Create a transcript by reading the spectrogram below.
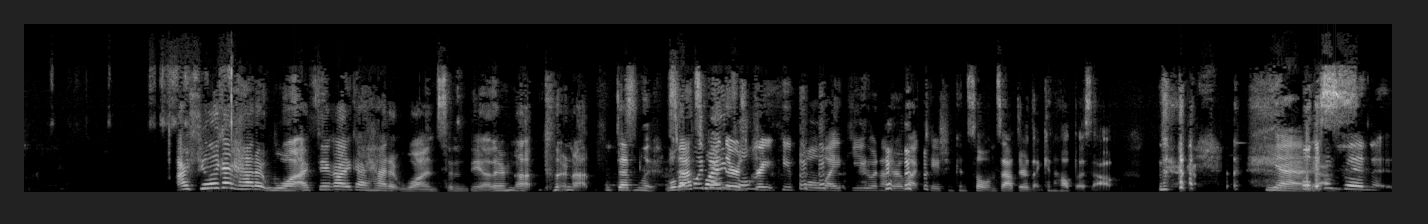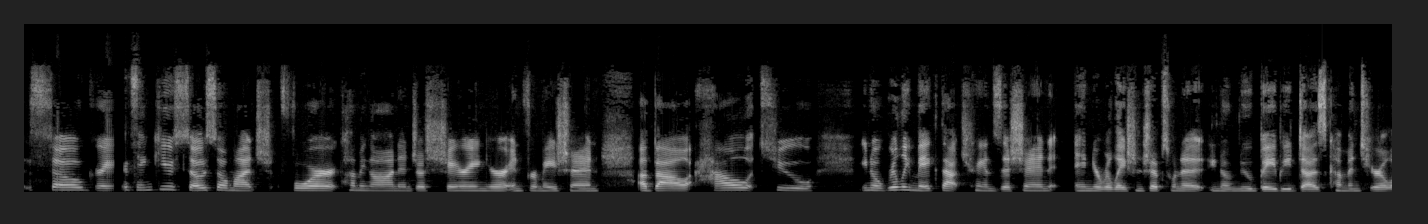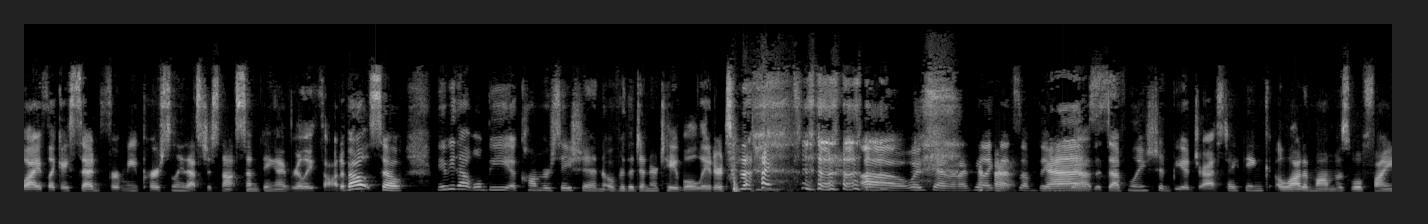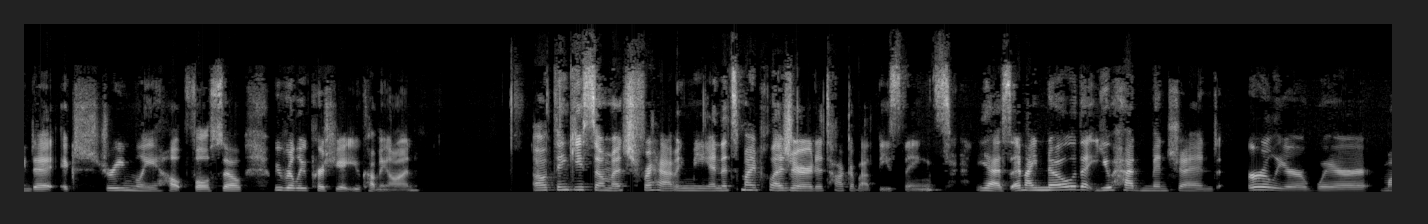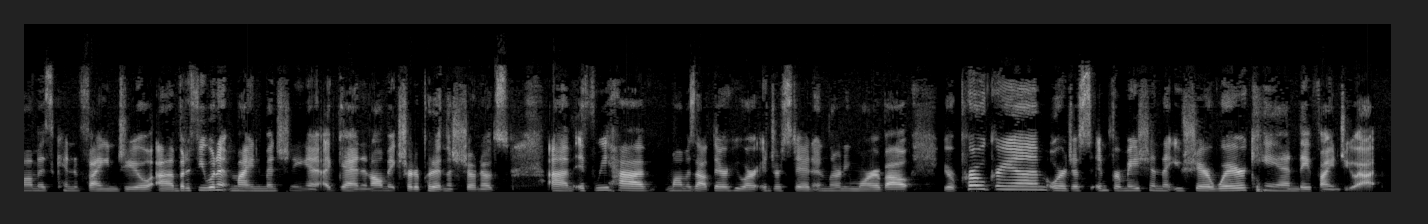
I feel like I had it one. I feel like I had it once, and yeah, they're not. They're not definitely. Well, that's why painful. there's great people like you and other lactation consultants out there that can help us out. yeah, well, this has been so great. Thank you so so much for coming on and just sharing your information about how to you know really make that transition in your relationships when a you know new baby does come into your life like i said for me personally that's just not something i've really thought about so maybe that will be a conversation over the dinner table later tonight uh, with kevin i feel like that's something yes. yeah that definitely should be addressed i think a lot of mamas will find it extremely helpful so we really appreciate you coming on Oh, thank you so much for having me. And it's my pleasure to talk about these things. Yes. And I know that you had mentioned earlier where mamas can find you. Um, but if you wouldn't mind mentioning it again, and I'll make sure to put it in the show notes. Um, if we have mamas out there who are interested in learning more about your program or just information that you share, where can they find you at?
